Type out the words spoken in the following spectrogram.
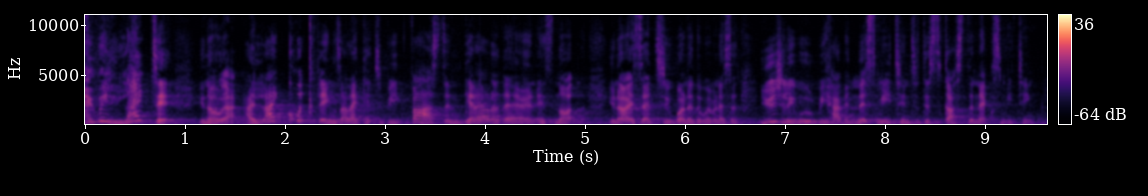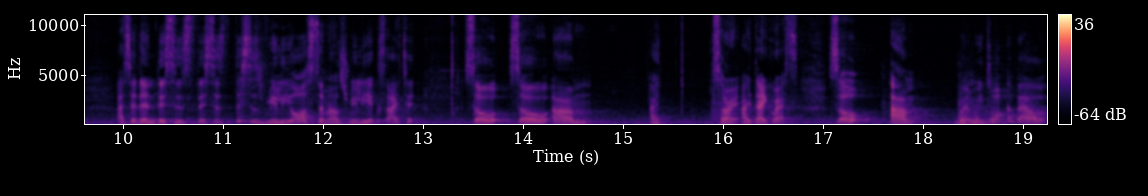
i really liked it. You know I, I, like quick things i like it to be fast and get out of there. And it's not you know i said to one of the women i said usually we would be having this meeting to discuss the next meeting. I said and this is this is this is really awesome. I was really excited. So so um, i sorry i digress. So um, when we talk about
